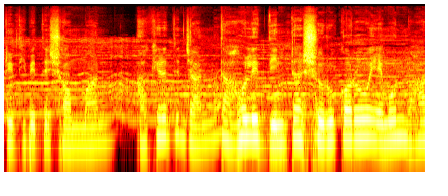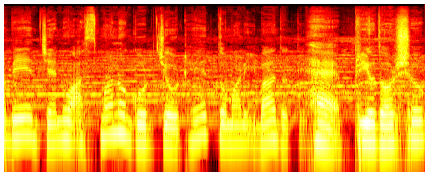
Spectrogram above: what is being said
পৃথিবীতে সম্মান, আখেরাতে জান্নাত। তাহলে দিনটা শুরু করো এমনভাবে যেন আসমানও গর্জে ওঠে তোমার ইবাদতে। হ্যাঁ প্রিয় দর্শক,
